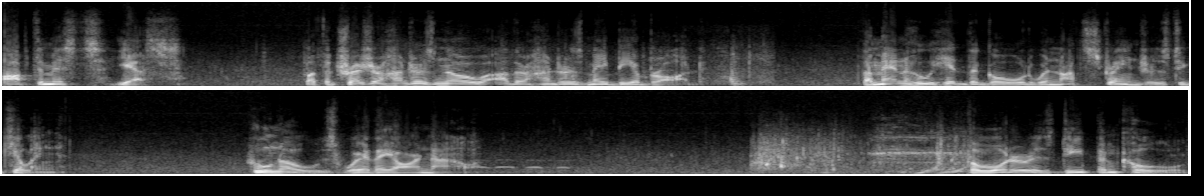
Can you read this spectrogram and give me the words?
Optimists, yes. But the treasure hunters know other hunters may be abroad. The men who hid the gold were not strangers to killing. Who knows where they are now? The water is deep and cold.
